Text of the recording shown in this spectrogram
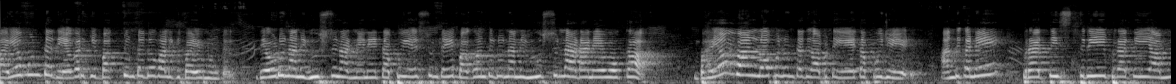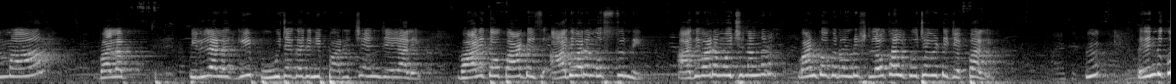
భయం ఉంటుంది. ఎవరికి భక్తి ఉంటుందో వాళ్ళకి భయం ఉంటుంది. దేవుడు నన్ను చూస్తున్నాడు. నేనే తప్పు చేస్తుంటే భగవంతుడు నన్ను చూస్తున్నాడు అనే ఒక భయం వాళ్ళ లోపల ఉంటుంది కాబట్టి ఏ తప్పు చేయడు. అందుకనే ప్రతి స్త్రీ ప్రతి అమ్మ వాళ్ళ పిల్లలకి పూజ గదిని పరిచయం చేయాలి. వాడితో పాటు ఆదివారం వస్తుంది. ఆదివారం వచ్చినాక వాడికి ఒక రెండు శ్లోకాలు కూర్చోబెట్టి చెప్పాలి. ఎందుకు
